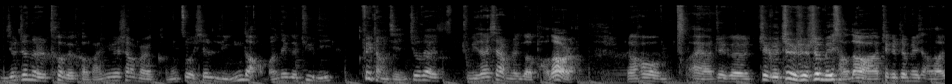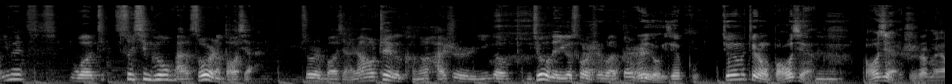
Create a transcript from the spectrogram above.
已经真的是特别可怕，因为上面可能做一些领导嘛，那个距离非常近，就在主席台下面那个跑道上。然后，哎呀，这个这个这是真没想到啊，这个真没想到，因为我所以幸亏我买了所有人的保险，所有人保险，然后这个可能还是一个补救的一个措施吧，但还是有一些补，就因为这种保险，嗯，保险是什么呀？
